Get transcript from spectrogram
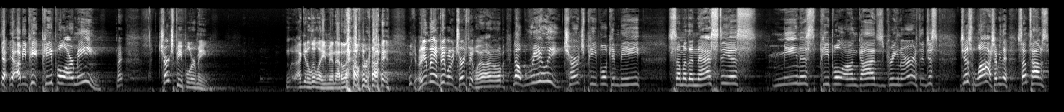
Yeah, yeah. I mean, pe- people are mean, right? Church people are mean. I get a little amen out of that one, right? amen, people, church people. Well, I don't know. No, really, church people can be some of the nastiest, meanest people on God's green earth. It just, just watch. I mean, the, sometimes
